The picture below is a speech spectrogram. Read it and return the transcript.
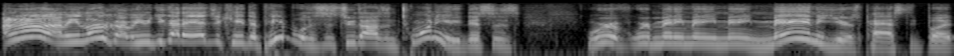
I don't know. I mean, look. I mean, you got to educate the people. This is 2020. This is we're we're many, many, many, many years past it. But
